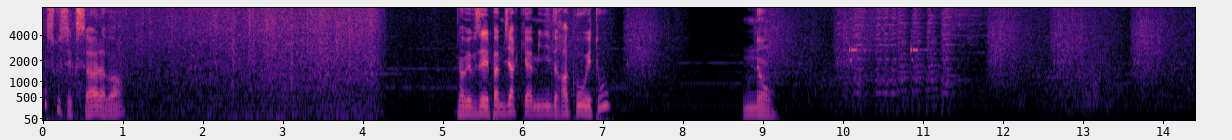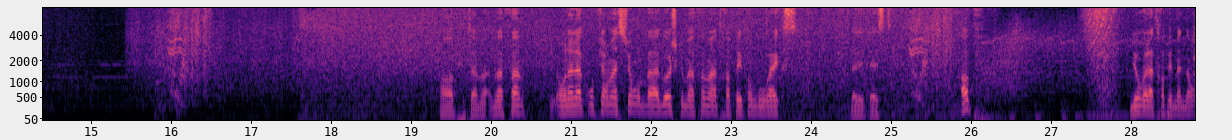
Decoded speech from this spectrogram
Qu'est-ce que c'est que ça là-bas? Non mais vous allez pas me dire qu'il y a un mini Draco et tout? Non. Oh putain, ma, femme... On a la confirmation en bas à gauche que ma femme a attrapé Kangourex. Je la déteste. Hop lui, on va l'attraper maintenant.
